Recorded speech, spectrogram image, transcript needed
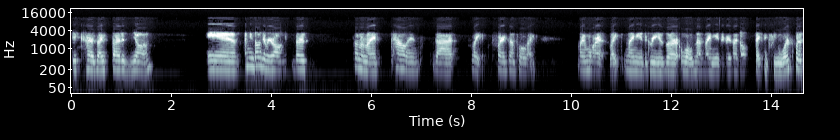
because I started young. And I mean, don't get me wrong, there's some of my talents that, like, for example, like, my more, like, 98 degrees or, well, not 98 degrees, I don't technically work with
